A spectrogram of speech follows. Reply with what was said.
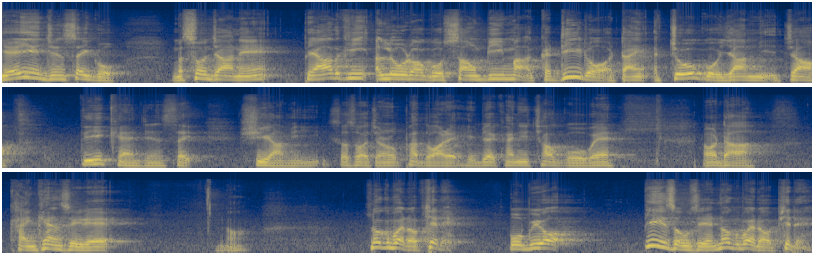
ရဲရင်ခြင်းစိတ်ကိုမစွန့်ကြနဲ့ဘုရားသခင်အလိုတော်ကိုဆောင်ပြီးမှဂတိတော်အတိုင်းအကျိုးကိုရမည်အကြောင်းသီးခံခြင်းစိတ်ရှိရမည်ဆိုတော့ကျွန်တော်တို့ဖတ်သွားတဲ့ဟေပြဲခန်းကြီး6ကိုပဲเนาะဒါခိုင်ခန့်စေတဲ့เนาะနှုတ်ကပတ်တော်ဖြစ်တယ် ပို့ပြီးတော့ပြည့်စုံစေတဲ့နှုတ်ကပတ်တော်ဖြစ်တယ်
